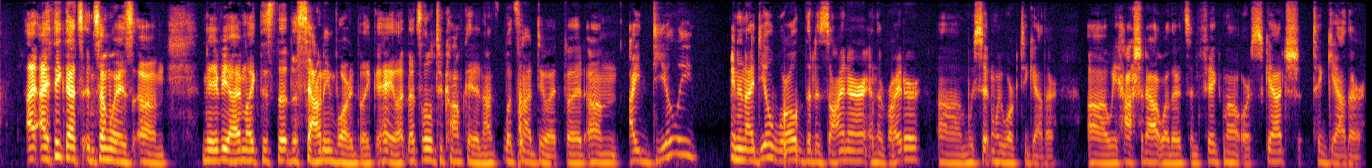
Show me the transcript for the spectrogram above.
I, I, think that's in some ways um, maybe I'm like this the, the sounding board. Like, hey, that's a little too complicated. Not, let's not do it. But um, ideally, in an ideal world, the designer and the writer, um, we sit and we work together. Uh, we hash it out, whether it's in Figma or Sketch, together.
